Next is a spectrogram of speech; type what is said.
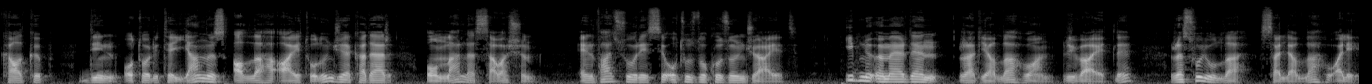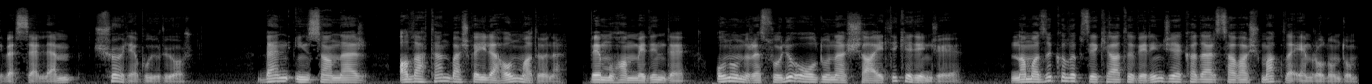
kalkıp din, otorite yalnız Allah'a ait oluncaya kadar onlarla savaşın. Enfal suresi 39. ayet. İbni Ömer'den radıyallahu an rivayetle Resulullah sallallahu aleyhi ve sellem şöyle buyuruyor. Ben insanlar Allah'tan başka ilah olmadığına ve Muhammed'in de onun Resulü olduğuna şahitlik edinceye, namazı kılıp zekatı verinceye kadar savaşmakla emrolundum.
